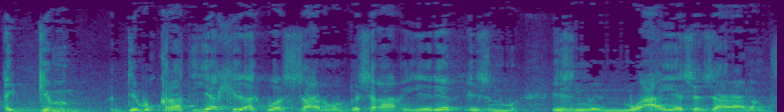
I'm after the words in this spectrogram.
قم الديمقراطية كي اكواش جانون باش غيري اجن اجن المعايشه جارنا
